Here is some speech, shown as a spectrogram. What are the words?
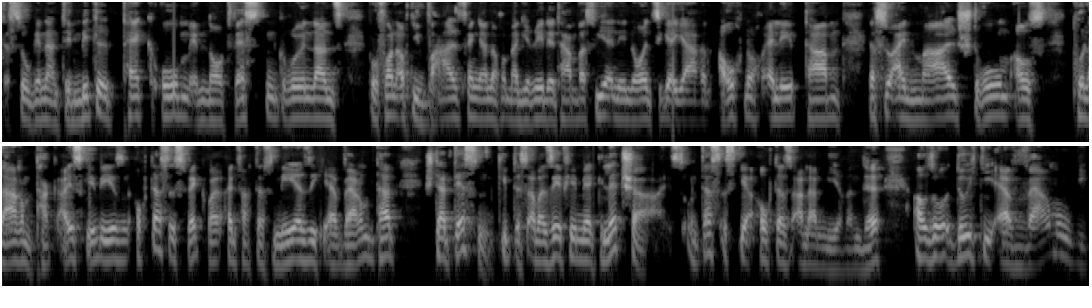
das sogenannte Mittelpack oben im Nordwesten Grönlands, wovon auch die Walfänger noch immer geredet haben, was wir in den 90er Jahren auch noch erlebt haben, dass so ein Malstrom aus polarem Packeis gewesen. Auch das ist weg, weil einfach das Meer sich erwärmt hat. Stattdessen gibt es aber sehr viel mehr Gletschereis. Und das ist ja auch das Alarmierende. Also durch die Erwärmung, die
